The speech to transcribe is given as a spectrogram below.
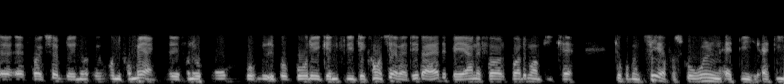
af for eksempel en uniformering, øh, for nu at bruge, bruge, bruge det igen, fordi det kommer til at være det, der er det bærende for, for dem, om de kan dokumentere for skolen, at de, at de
